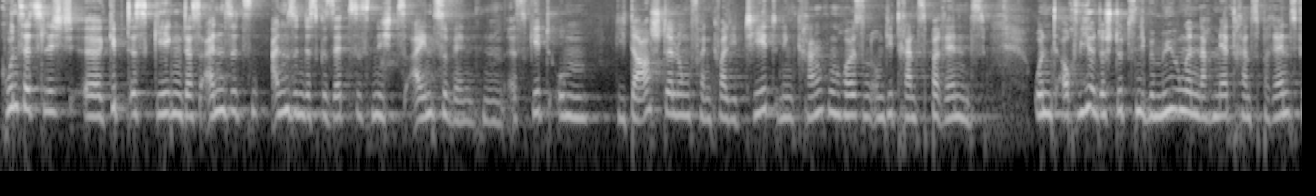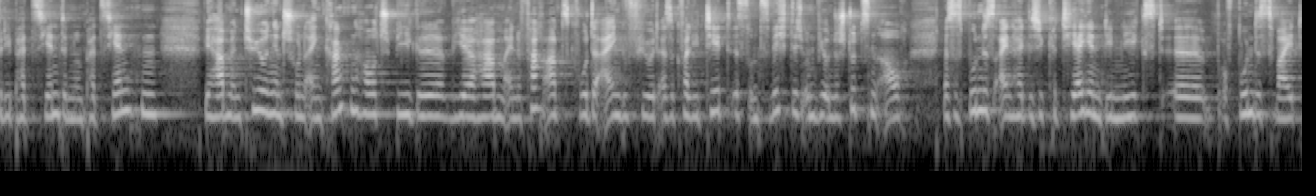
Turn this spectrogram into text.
Grundsätzlich äh, gibt es gegen das Ansitzen, Ansinnen des Gesetzes nichts einzuwenden. Es geht um die Darstellung von Qualität in den Krankenhäusern, um die Transparenz. Und auch wir unterstützen die Bemühungen nach mehr Transparenz für die Patientinnen und Patienten. Wir haben in Thüringen schon einen Krankenhausspiegel. Wir haben eine Facharztquote eingeführt. Also Qualität ist uns wichtig und wir unterstützen auch, dass es bundeseinheitliche Kriterien demnächst äh, auf bundesweit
